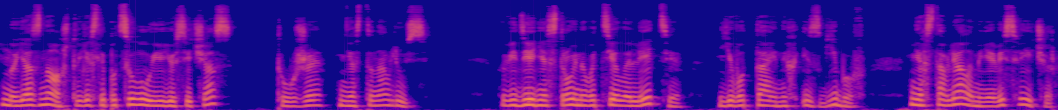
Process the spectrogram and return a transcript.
Но я знал, что если поцелую ее сейчас, то уже не остановлюсь. Видение стройного тела Летти, его тайных изгибов, не оставляло меня весь вечер.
